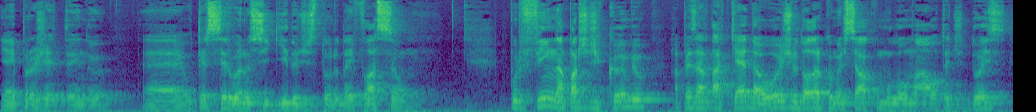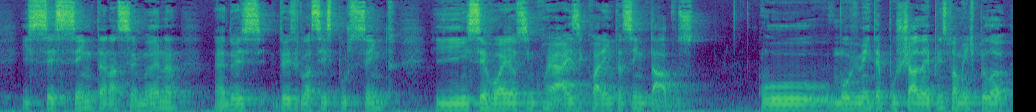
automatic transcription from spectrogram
e aí projetando é, o terceiro ano seguido de estouro da inflação. Por fim, na parte de câmbio, apesar da queda hoje, o dólar comercial acumulou uma alta de 2,60 na semana, né, 2,6% e encerrou aí aos R$ 5,40. O, movimento é puxado aí principalmente pela,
